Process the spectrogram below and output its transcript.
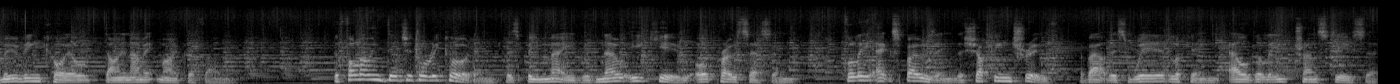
moving coil dynamic microphone. The following digital recording has been made with no EQ or processing, fully exposing the shocking truth about this weird looking elderly transducer.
